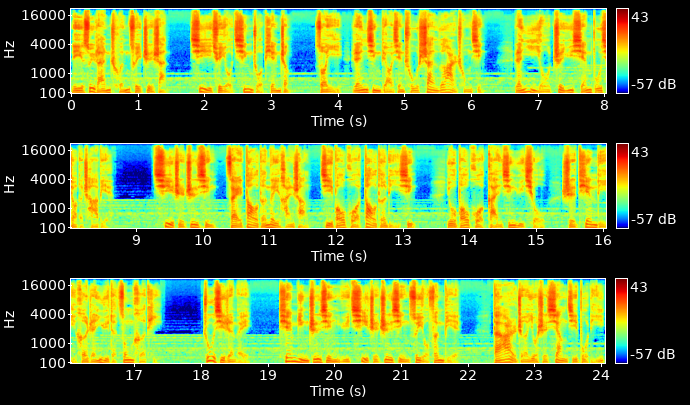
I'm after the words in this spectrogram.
理虽然纯粹至善，气却有清浊偏正，所以人性表现出善恶二重性，人亦有至于贤不孝的差别。气质之性在道德内涵上，既包括道德理性，又包括感性欲求，是天理和人欲的综合体。朱熹认为，天命之性与气质之性虽有分别，但二者又是相即不离、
